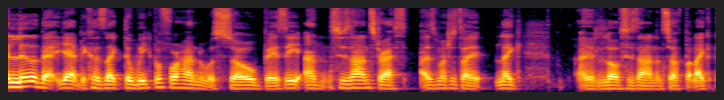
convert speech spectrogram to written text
A little bit, yeah, because like the week beforehand was so busy, and Suzanne's dress, as much as I like, I love Suzanne and stuff, but like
